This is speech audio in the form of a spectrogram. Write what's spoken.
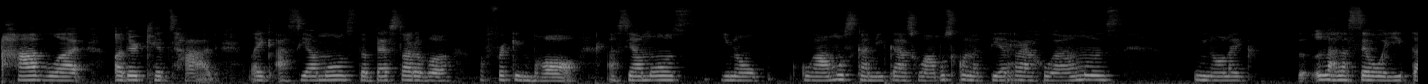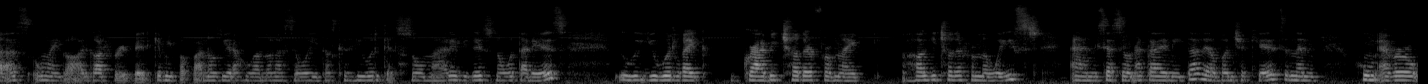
have what other kids had. Like hacíamos the best out of a, a freaking ball. Hacíamos, you know, jugábamos canicas, jugábamos con la tierra, jugábamos you know, like la, las cebollitas. Oh my god, God forbid que mi papá nos viera jugando las cebollitas because he would get so mad. If you guys know what that is, you would like grab each other from like hug each other from the waist and se hace una cadenita de a bunch of kids and then whomever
